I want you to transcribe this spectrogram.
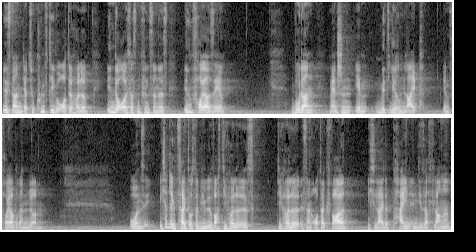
ist dann der zukünftige Ort der Hölle in der äußersten Finsternis, im Feuersee, wo dann Menschen eben mit ihrem Leib im Feuer brennen werden. Und ich habe dir gezeigt aus der Bibel, was die Hölle ist. Die Hölle ist ein Ort der Qual. Ich leide Pein in dieser Flamme.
